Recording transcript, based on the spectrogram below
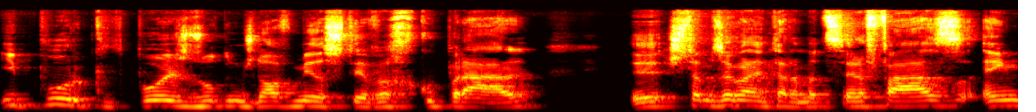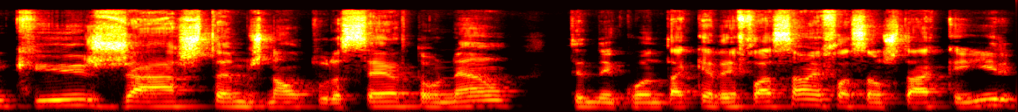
e porque depois, nos últimos nove meses, esteve a recuperar, eh, estamos agora a entrar numa terceira fase em que já estamos na altura certa ou não, tendo em conta a queda da inflação, a inflação está a cair,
